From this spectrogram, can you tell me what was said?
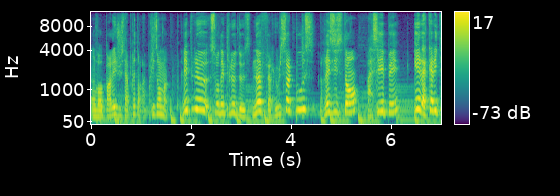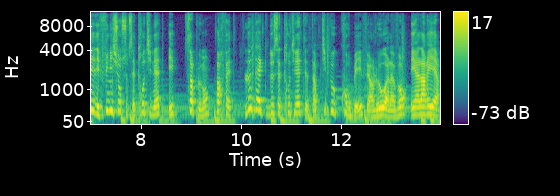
On va en parler juste après dans la prise en main. Les pneus sont des pneus de 9,5 pouces, résistants, assez épais, et la qualité des finitions sur cette trottinette est simplement parfaite. Le deck de cette trottinette est un petit peu courbé vers le haut à l'avant et à l'arrière.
